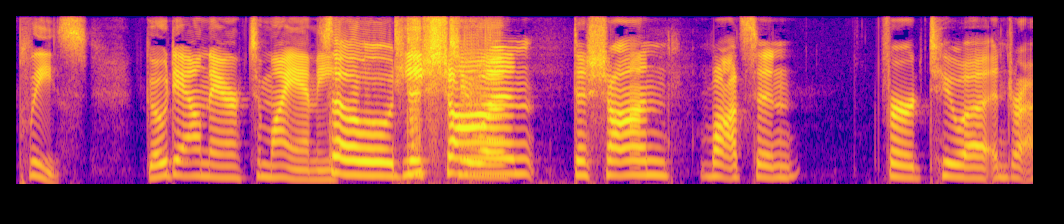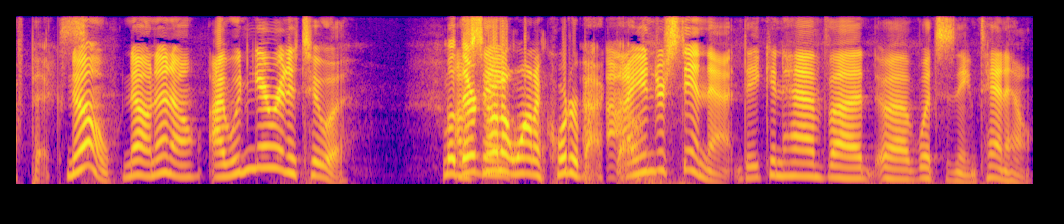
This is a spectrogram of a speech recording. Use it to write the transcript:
please. Go down there to Miami. So Deshaun, Deshaun Watson for Tua and draft picks. No, no, no, no. I wouldn't get rid of Tua. well, I'm they're gonna want a quarterback. Though. I understand that they can have uh, uh, what's his name, Tannehill.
